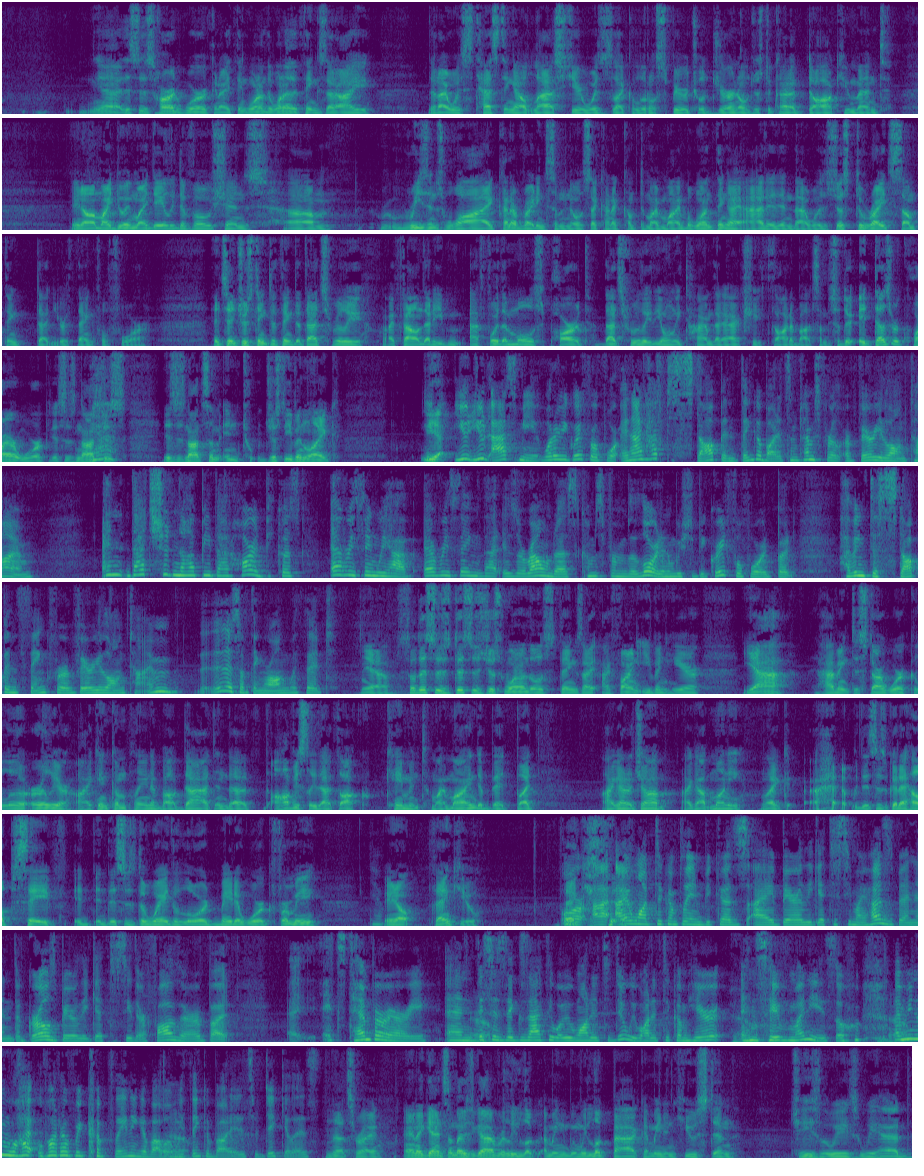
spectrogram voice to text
yeah, this is hard work, and I think one of the one of the things that I that I was testing out last year was like a little spiritual journal, just to kind of document. You know, am I doing my daily devotions? Um, reasons why, kind of writing some notes that kind of come to my mind. But one thing I added in that was just to write something that you're thankful for. It's interesting to think that that's really, I found that even uh, for the most part, that's really the only time that I actually thought about something. So there, it does require work. This is not Yeah. just, this is not some, intu- just even like, yeah, You, you'd ask me, what are you grateful for? And I'd have to stop and think about it, sometimes for a very long time. And that should not be that hard because everything we have, everything that is around us comes from the Lord and we should be grateful for it. But having to stop and think for a very long time, there's something wrong with it. Yeah. So this is this is just one of those things I, I find even here. Yeah, having to start work a little earlier. I can complain about that and that obviously that thought came into my mind a bit, but I got a job. I got money. Like this is going to help save. It, and this is the way the Lord made it work for me. Yep. You know, thank you. Or you. I, I want to complain because I barely get to see my husband and the girls barely get to see their father, but uh, it's temporary. And this is exactly what we wanted to do. We wanted to come here and save money. So, I mean, what, what are we complaining about when we think about it? It's ridiculous. That's right. And again, sometimes you gotta really look. I mean, when we look back, I mean, in Houston, geez, Louise, we had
